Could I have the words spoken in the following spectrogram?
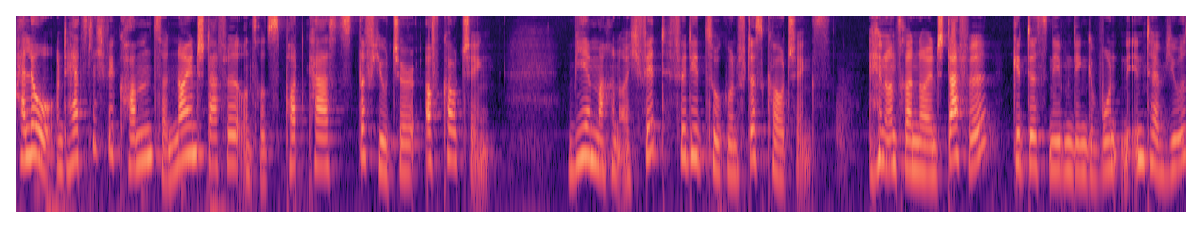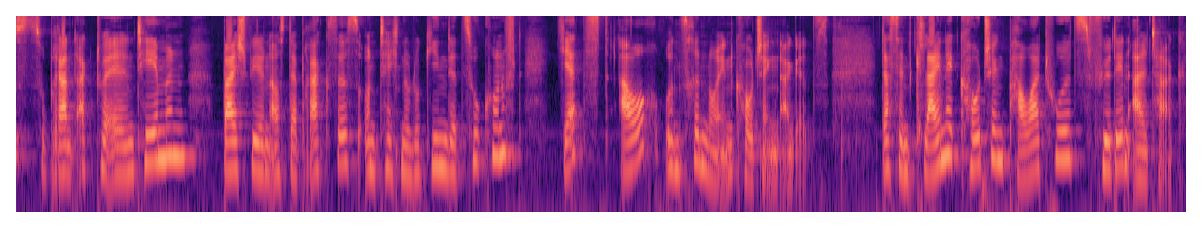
Hallo und herzlich willkommen zur neuen Staffel unseres Podcasts The Future of Coaching. Wir machen euch fit für die Zukunft des Coachings. In unserer neuen Staffel gibt es neben den gewohnten Interviews zu brandaktuellen Themen, Beispielen aus der Praxis und Technologien der Zukunft jetzt auch unsere neuen Coaching Nuggets. Das sind kleine Coaching Power Tools für den Alltag.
